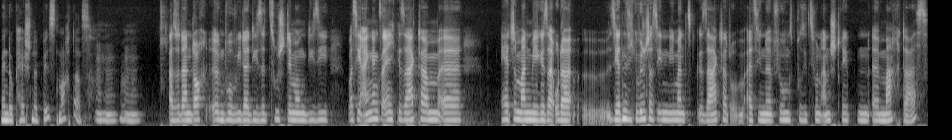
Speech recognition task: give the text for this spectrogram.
wenn du passionate bist, mach das. Mhm. Mhm. Also dann doch irgendwo wieder diese Zustimmung, die Sie, was Sie eingangs eigentlich gesagt haben, äh, hätte man mir gesagt, oder äh, Sie hätten sich gewünscht, dass Ihnen jemand gesagt hat, als Sie eine Führungsposition anstrebten, äh, mach das.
